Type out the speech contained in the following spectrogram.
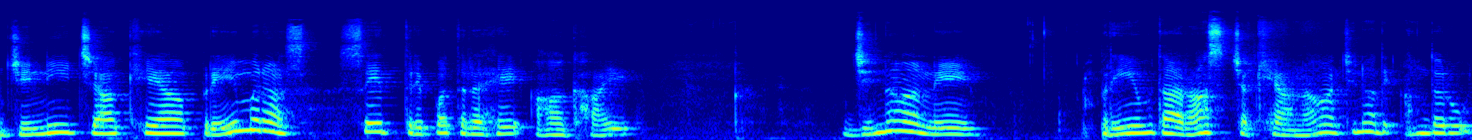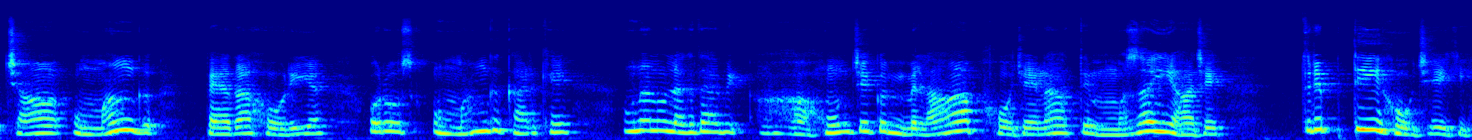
ਜਿਨੀ ਚਾਖਿਆ ਪ੍ਰੇਮ ਰਸ, ਸੇ ਤ੍ਰਿਪਤ ਰਹੇ ਆ ਖਾਏ ਜਿਨ੍ਹਾਂ ਨੇ ਪ੍ਰੇਮ ਦਾ ਰਸ ਚਖਿਆ ਨਾ, ਜਿਨ੍ਹਾਂ ਦੇ ਅੰਦਰ ਉਹ ਚਾਹ ਉਮੰਗ ਪੈਦਾ ਹੋ ਰਹੀ ਹੈ, ਔਰ ਉਸ ਉਮੰਗ ਕਰਕੇ ਉਹਨਾਂ ਨੂੰ ਲੱਗਦਾ ਵੀ ਆਹ, ਹੁਣ ਜੇ ਕੋਈ ਮਿਲਾਪ ਹੋ ਜੇ ਨਾ ਤੇ ਮਜ਼ਾ ਹੀ ਆ ਜੇ, ਤ੍ਰਿਪਤੀ ਹੋ ਜੇਗੀ।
